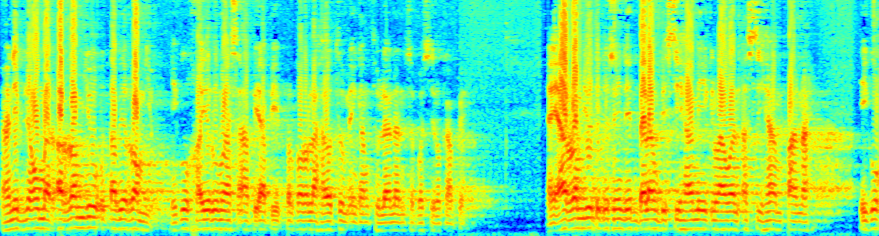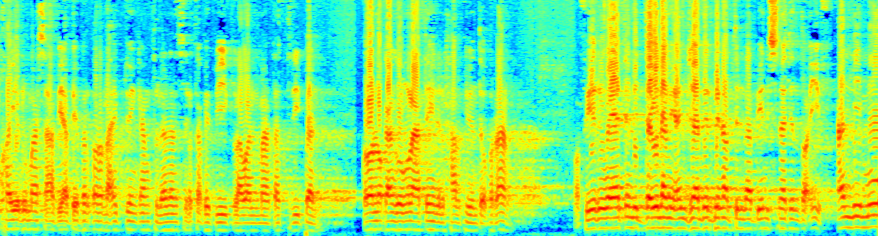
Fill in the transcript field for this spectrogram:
An Ibnu Umar ar-ramyu utawi ramyu iku khairu ma api-api perkara lahautum ingkang dolanan sapa sira kabeh. Ay arram yu tegese balang bisihami kelawan asiham panah. Iku khairu masa api-api perkara laib tu ingkang dolanan sira kabeh bi kelawan mata driban. Krana kanggo nglatih lil harbi untuk perang. Wa fi riwayatin lidzailami an Jabir bin Abdullah bin isnadin dhaif alimu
